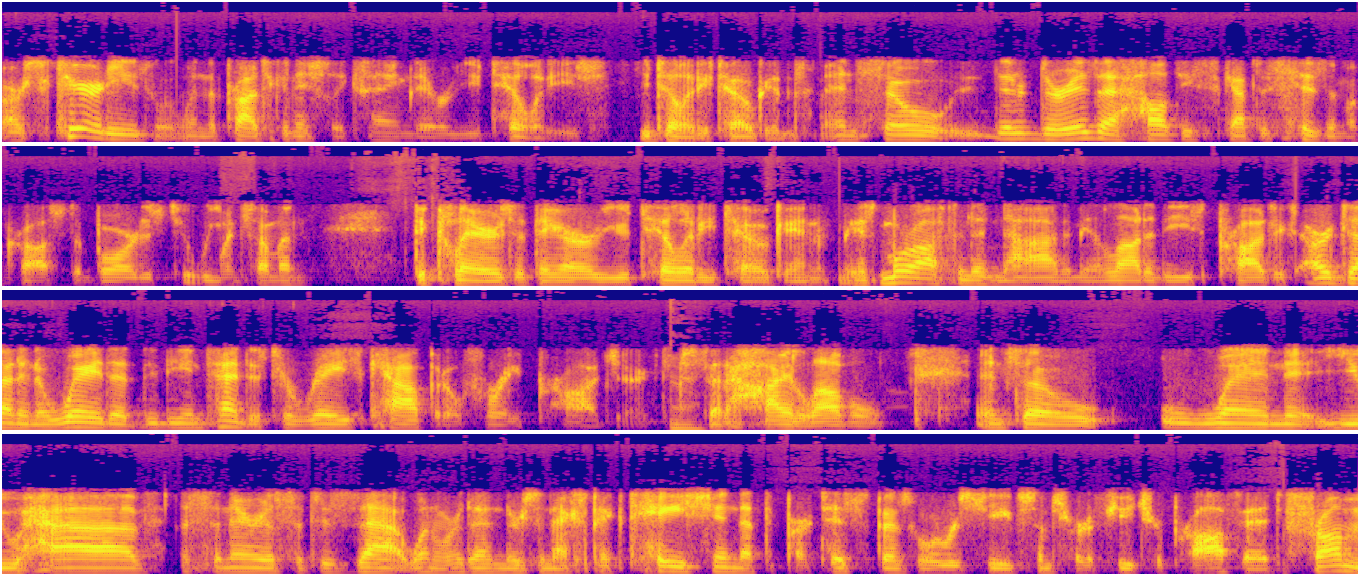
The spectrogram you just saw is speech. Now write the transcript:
are securities when the project initially claimed they were utilities, utility tokens. And so there, there is a healthy skepticism across the board as to when someone declares that they are a utility token. Because more often than not, I mean, a lot of these projects are done in a way that the intent is to raise capital for a project, just at a high level. And so when you have a scenario such as that, when where then there's an expectation that the participants will receive some sort of future profit from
